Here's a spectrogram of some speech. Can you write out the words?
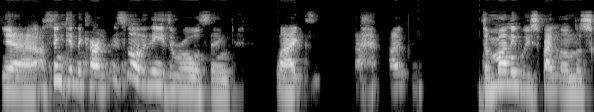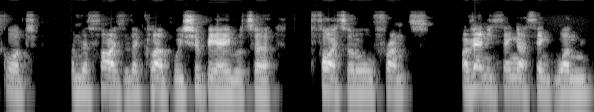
yeah, I think in the current, it's not an either or thing. Like, I, the money we spent on the squad and the size of the club, we should be able to fight on all fronts. Of anything, I think one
